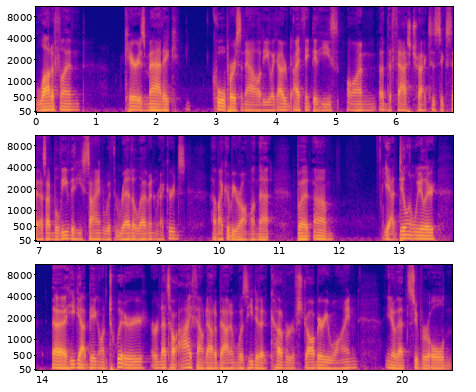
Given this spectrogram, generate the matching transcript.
A lot of fun, charismatic, cool personality. Like I, I think that he's on uh, the fast track to success. I believe that he signed with Red Eleven Records. Um, I could be wrong on that, but um, yeah, Dylan Wheeler. Uh, he got big on Twitter, or that's how I found out about him. Was he did a cover of Strawberry Wine you know that super old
